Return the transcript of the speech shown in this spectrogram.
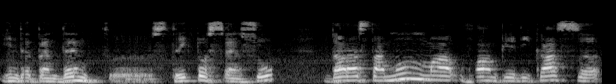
independent uh, stricto sensu, dar asta nu mă va împiedica să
